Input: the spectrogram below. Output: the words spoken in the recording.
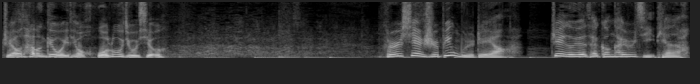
只要他能给我一条活路就行。可是现实并不是这样啊，这个月才刚开始几天啊，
